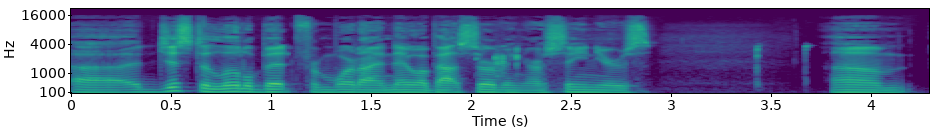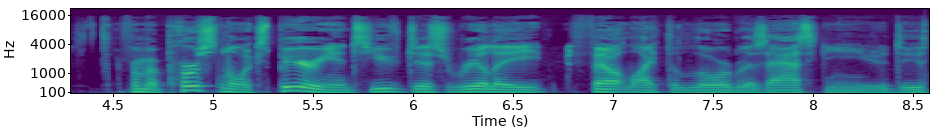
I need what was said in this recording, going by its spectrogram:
uh, just a little bit from what I know about serving our seniors. Um, from a personal experience, you've just really felt like the Lord was asking you to do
